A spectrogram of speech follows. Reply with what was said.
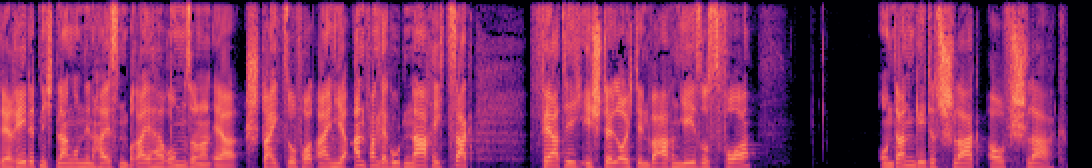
Der redet nicht lang um den heißen Brei herum, sondern er steigt sofort ein. Hier, Anfang der guten Nachricht, zack, fertig, ich stelle euch den wahren Jesus vor. Und dann geht es Schlag auf Schlag.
